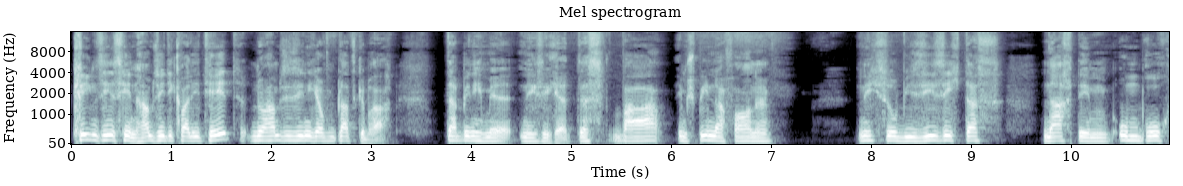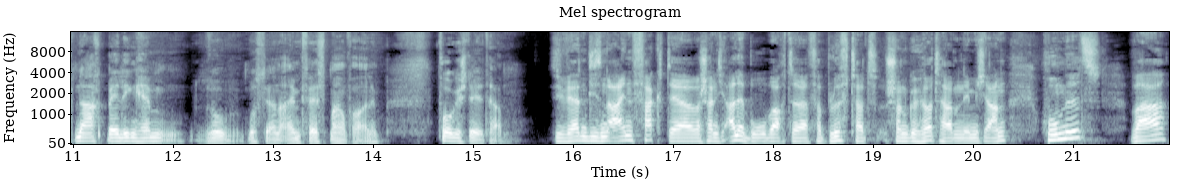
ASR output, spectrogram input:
Kriegen Sie es hin? Haben Sie die Qualität? Nur haben Sie sie nicht auf den Platz gebracht. Da bin ich mir nicht sicher. Das war im Spiel nach vorne nicht so, wie Sie sich das nach dem Umbruch nach Bellingham, so muss er an einem festmachen vor allem, vorgestellt haben. Sie werden diesen einen Fakt, der wahrscheinlich alle Beobachter verblüfft hat, schon gehört haben, nehme ich an. Hummels war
